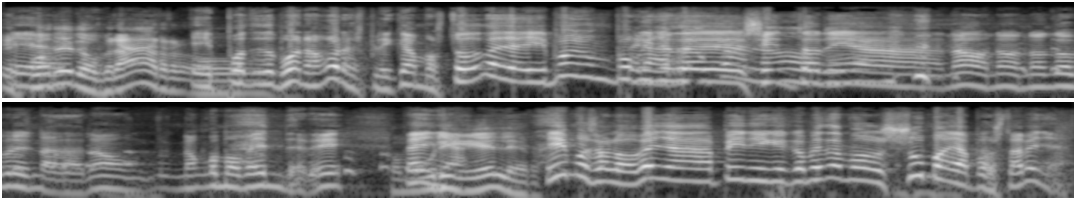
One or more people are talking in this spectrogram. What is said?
e, pode a, dobrar e o... pode, bueno, agora explicamos todo. E aí pon un poquinho de no, sintonía. no, no, non dobres nada non, non como vender, eh. Como veña, Uri Geller. Imos alo, veña Pini que comezamos suma e aposta, veña.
